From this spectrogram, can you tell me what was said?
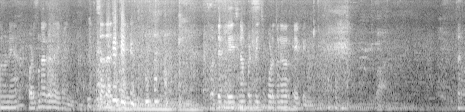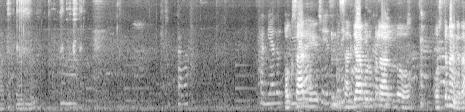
ఇంకేమైనా ఉన్నాయా పడుకున్నారు కదా అయిపోయింది. చదవండి పొద్దుట లేచినప్పటి నుంచి పడుకునే వరకు అయిపోయింది. తర్వాత గురుకులంలో ఒకసారి సంధ్యా. గురుకులాల్లో వస్తున్నాం కదా.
